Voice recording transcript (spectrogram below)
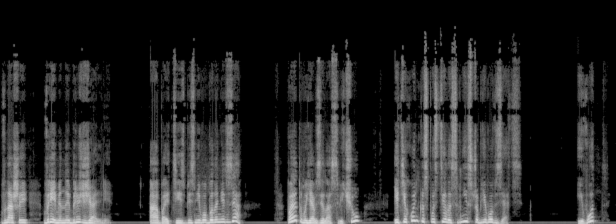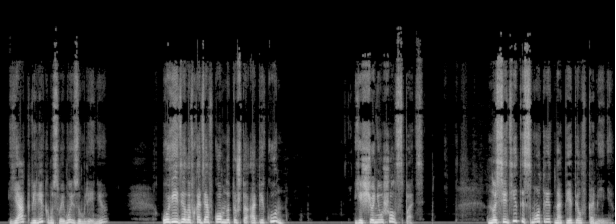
в нашей временной брюзжальне, а обойтись без него было нельзя — Поэтому я взяла свечу и тихонько спустилась вниз, чтобы его взять. И вот я, к великому своему изумлению, увидела, входя в комнату, что опекун еще не ушел спать, но сидит и смотрит на пепел в камине.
